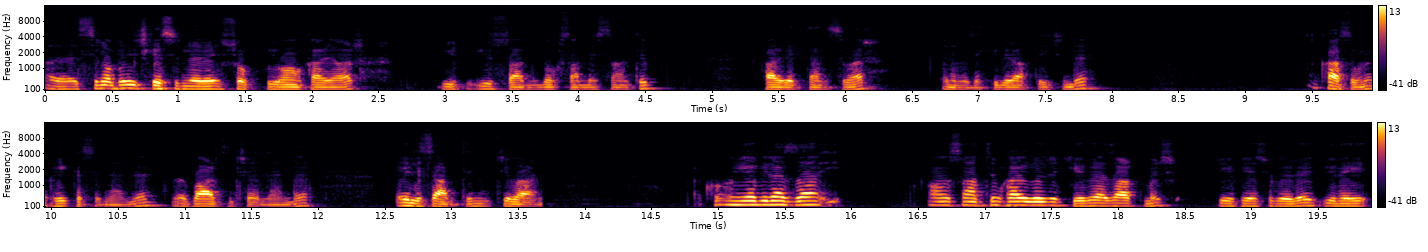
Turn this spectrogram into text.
e, Sinop'un iç kesimleri çok yoğun kar var. 100 santim, 95 santim kar beklentisi var. Önümüzdeki bir hafta içinde. Kastamonu'nun kıyı kesimlerinde ve Bartın çevrelerinde 50 santim civarında. Konya biraz daha 10 santim kar gözüküyor. Biraz artmış. GPS'e göre Güney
